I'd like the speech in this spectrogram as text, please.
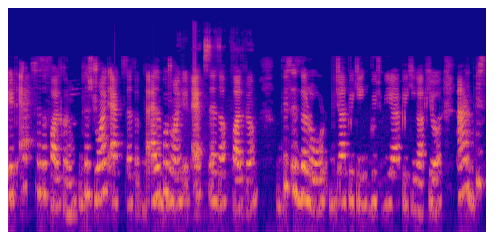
it acts as a fulcrum. This joint acts as a, the elbow joint, it acts as a fulcrum. This is the load which are picking, which we are picking up here. And this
